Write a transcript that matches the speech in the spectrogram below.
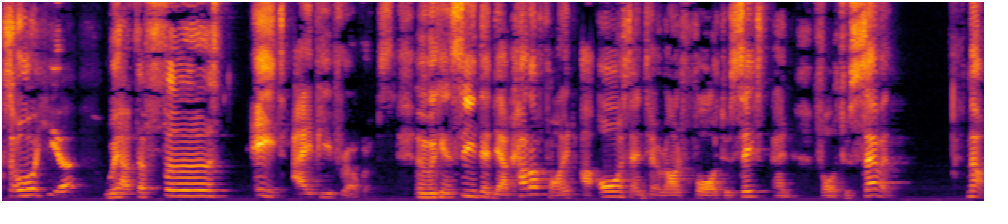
So over here, we have the first eight IP programs. And we can see that their cutoff point are all centered around 4 to 6 and 4 to 7. Now,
